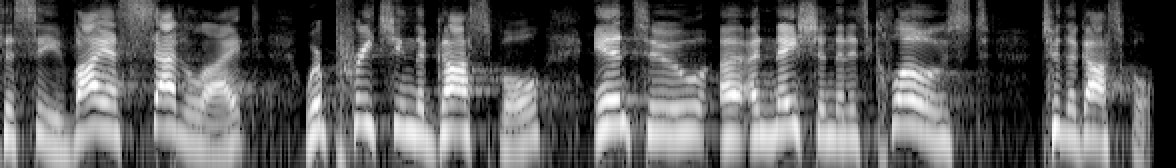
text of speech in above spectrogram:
to see. Via satellite, we're preaching the gospel into a, a nation that is closed to the gospel,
